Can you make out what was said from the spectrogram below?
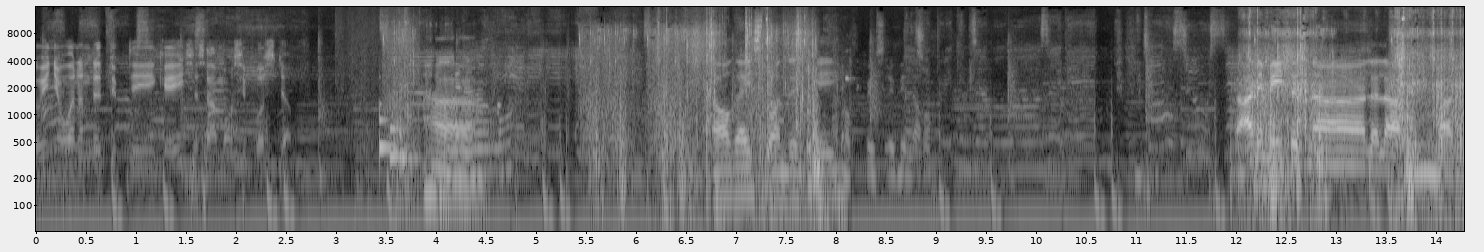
Gawin nyo 150k. Sasama ko si Boss Jump. Ha. Ako guys, 200k. Mag-face reveal ako. Animated na lalaking bata.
